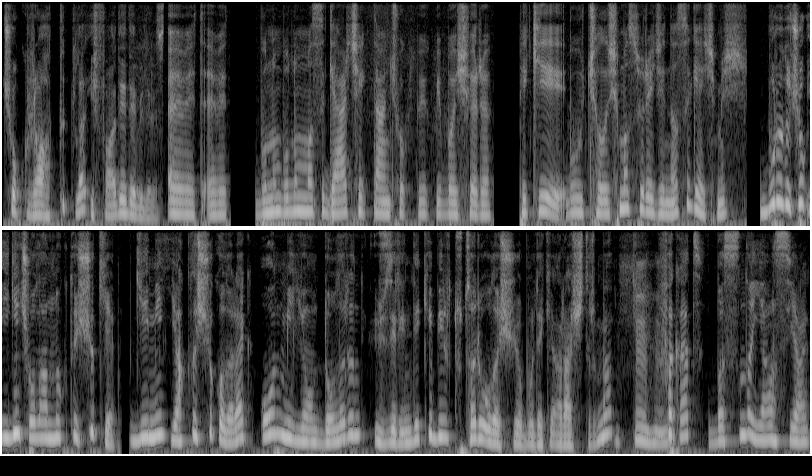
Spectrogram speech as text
çok rahatlıkla ifade edebiliriz. Evet evet. Bunun bulunması gerçekten çok büyük bir başarı. Peki bu çalışma süreci nasıl geçmiş? Burada çok ilginç olan nokta şu ki gemi yaklaşık olarak 10 milyon doların üzerindeki bir tutara ulaşıyor buradaki araştırma. Hı hı. Fakat basında yansıyan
